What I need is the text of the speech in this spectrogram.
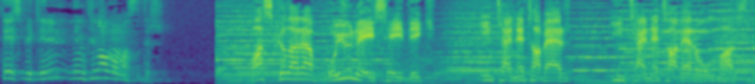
tespitinin mümkün olmamasıdır. Baskılara boyun eğseydik, internet haber, internet haber olmazdı.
